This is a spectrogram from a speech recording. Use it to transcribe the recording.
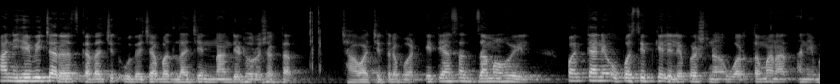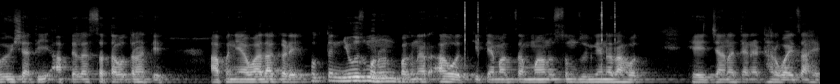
आणि हे विचारच कदाचित उद्याच्या बदलाची नांदी ठरू शकतात. छावा चित्रपट इतिहासात जमा होईल पण त्याने उपस्थित केलेले प्रश्न वर्तमानात आणि भविष्यातही आपल्याला सतावत राहतील. आपण या वादाकडे फक्त न्यूज म्हणून बघणार आहोत की त्यामागचा माणूस समजून घेणार आहोत हे ज्यानं त्यानं ठरवायचं आहे.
